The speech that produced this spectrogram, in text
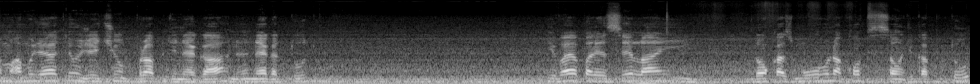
A, mulher tem um jeitinho próprio de negar, né? nega tudo. E vai aparecer lá em Dom Casmurro na confissão de Capitu.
